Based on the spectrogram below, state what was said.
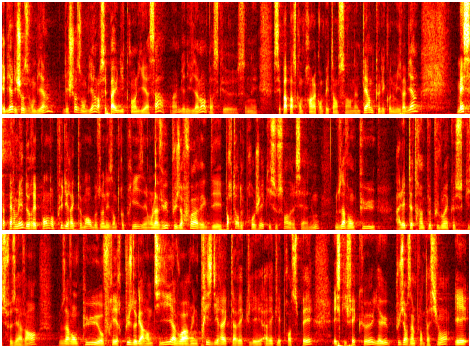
eh bien les choses vont bien, les choses vont bien. Alors ce n'est pas uniquement lié à ça, hein, bien évidemment, parce que ce n'est pas parce qu'on prend la compétence en interne que l'économie va bien, mais ça permet de répondre plus directement aux besoins des entreprises. Et on l'a vu plusieurs fois avec des porteurs de projets qui se sont adressés à nous. Nous avons pu aller peut-être un peu plus loin que ce qui se faisait avant. Nous avons pu offrir plus de garanties, avoir une prise directe avec les, avec les prospects, et ce qui fait qu'il y a eu plusieurs implantations. Et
